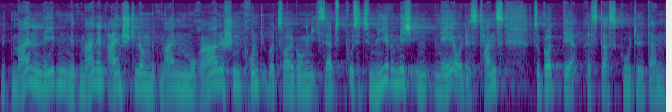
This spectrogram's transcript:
mit meinem Leben, mit meinen Einstellungen, mit meinen moralischen Grundüberzeugungen, ich selbst positioniere mich in Nähe oder Distanz zu Gott, der als das Gute dann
